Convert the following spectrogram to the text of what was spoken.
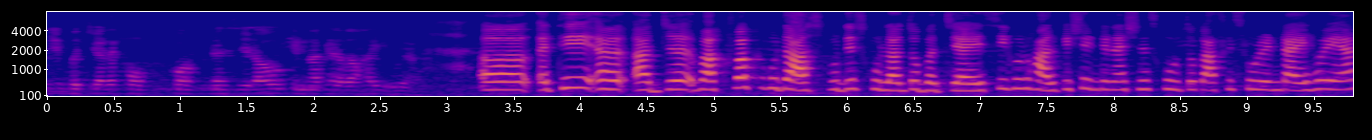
ਤੇ ਬੱਚਿਆਂ ਦਾ ਕੌਨਫੀਡੈਂਸ ਜਿਹੜਾ ਉਹ ਕਿੰਨਾ ਕੁ ਜ਼ਿਆਦਾ ਹਾਈ ਹੋਇਆ? ਇੱਥੇ ਅੱਜ ਵੱਖ-ਵੱਖ ਗੁਰਦਾਸਪੁਰ ਦੇ ਸਕੂਲਾਂ ਤੋਂ ਬੱਚੇ ਆਏ ਸੀ। ਗੁਰੂ ਹਰਕ੍ਰਿਸ਼ਨ ਇੰਟਰਨੈਸ਼ਨਲ ਸਕੂਲ ਤੋਂ ਕਾਫੀ ਸਟੂਡੈਂਟ ਆਏ ਹੋਏ ਆ।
